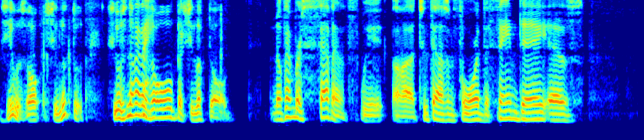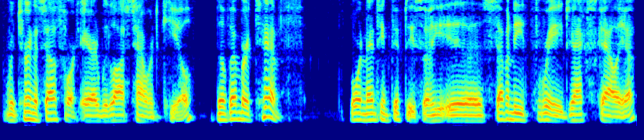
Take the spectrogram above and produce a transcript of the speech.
She was old. She looked. She was not as old, but she looked old. November seventh, we uh, two thousand four, the same day as Return to South Fork aired, we lost Howard Keel. November tenth, born nineteen fifty, so he is seventy three. Jack Scalia,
